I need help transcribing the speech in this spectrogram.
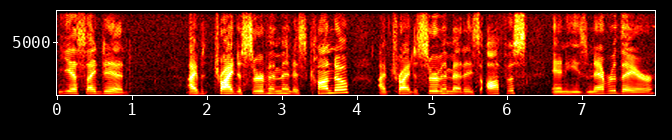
Yes, I did. I've tried to serve him at his condo. I've tried to serve him at his office, and he's never there.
